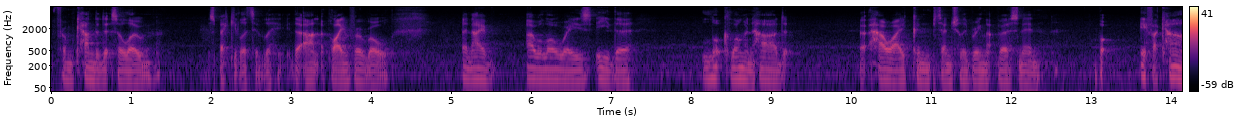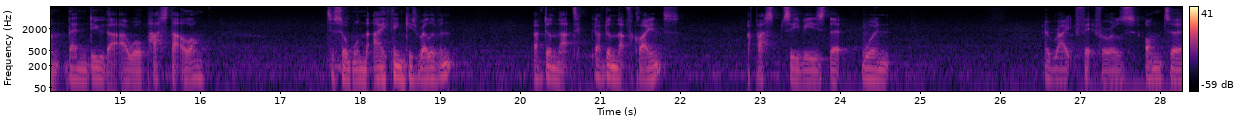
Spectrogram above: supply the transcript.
from candidates alone, speculatively, that aren't applying for a role. And I, I will always either look long and hard at how I can potentially bring that person in. But if I can't then do that, I will pass that along to someone that I think is relevant. I've done that. To, I've done that for clients. I've passed CVs that weren't a right fit for us onto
